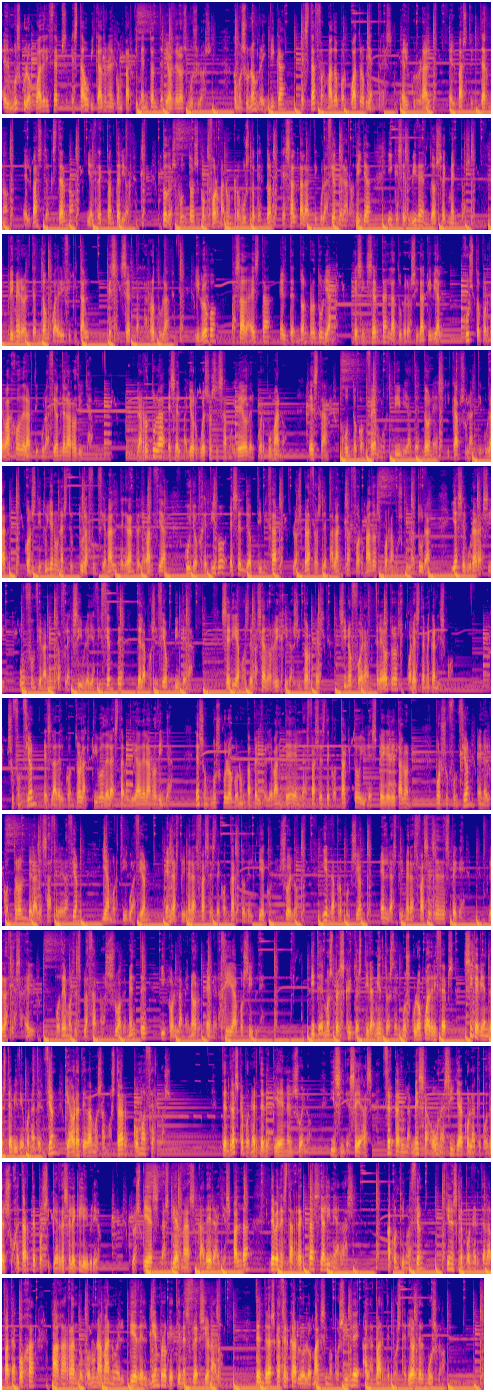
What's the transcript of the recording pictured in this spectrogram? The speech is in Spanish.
El músculo cuádriceps está ubicado en el compartimento anterior de los muslos. Como su nombre indica, está formado por cuatro vientres, el crural, el vasto interno, el vasto externo y el recto anterior. Todos juntos conforman un robusto tendón que salta la articulación de la rodilla y que se divide en dos segmentos. Primero el tendón cuadricipital, que se inserta en la rótula, y luego, pasada esta, el tendón rotuliano, que se inserta en la tuberosidad tibial, justo por debajo de la articulación de la rodilla. La rótula es el mayor hueso sesamoideo del cuerpo humano. Esta, junto con fémur, tibia, tendones y cápsula articular, constituyen una estructura funcional de gran relevancia cuyo objetivo es el de optimizar los brazos de palanca formados por la musculatura y asegurar así un funcionamiento flexible y eficiente de la posición bípeda. Seríamos demasiado rígidos y torpes si no fuera, entre otros, por este mecanismo. Su función es la del control activo de la estabilidad de la rodilla. Es un músculo con un papel relevante en las fases de contacto y despegue de talón, por su función en el control de la desaceleración y amortiguación en las primeras fases de contacto del pie con el suelo y en la propulsión en las primeras fases de despegue. Gracias a él, podemos desplazarnos suavemente y con la menor energía posible. Si te hemos prescrito estiramientos del músculo cuádriceps, sigue viendo este vídeo con atención que ahora te vamos a mostrar cómo hacerlos. Tendrás que ponerte de pie en el suelo, y si deseas, cerca de una mesa o una silla con la que poder sujetarte por si pierdes el equilibrio. Los pies, las piernas, cadera y espalda deben estar rectas y alineadas. A continuación, tienes que ponerte a la pata coja agarrando con una mano el pie del miembro que tienes flexionado tendrás que acercarlo lo máximo posible a la parte posterior del muslo.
